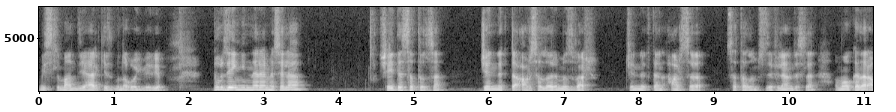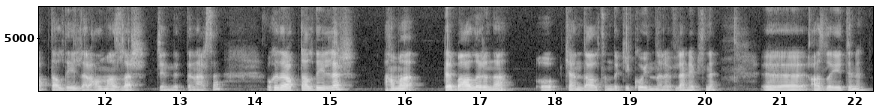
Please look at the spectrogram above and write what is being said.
Müslüman diye herkes buna oy veriyor. Bu zenginlere mesela şey de satılsa cennette arsalarımız var. Cennetten arsa satalım size filan deseler. Ama o kadar aptal değiller almazlar cennetten arsa. O kadar aptal değiller ama tebaalarına o kendi altındaki koyunlara filan hepsine e, azla yetinin.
